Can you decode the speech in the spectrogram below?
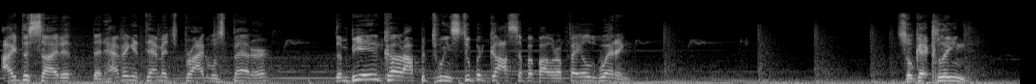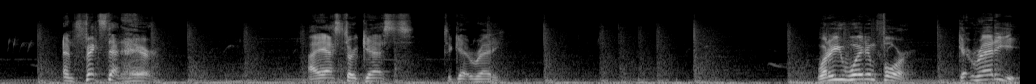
I decided that having a damaged bride was better than being caught up between stupid gossip about a failed wedding. So get cleaned and fix that hair. I asked our guests to get ready. What are you waiting for? Get ready.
